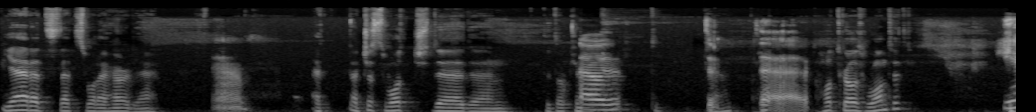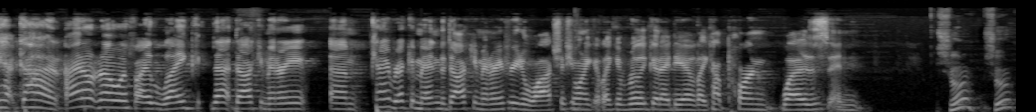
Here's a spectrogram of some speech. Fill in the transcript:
Yeah, that's that's what I heard. Yeah, Yeah. I, I just watched the the, the documentary. Oh, the, the Hot Girls Wanted. Yeah, God, I don't know if I like that documentary. Um, can I recommend a documentary for you to watch if you want to get like a really good idea of like how porn was? And Sure, sure.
